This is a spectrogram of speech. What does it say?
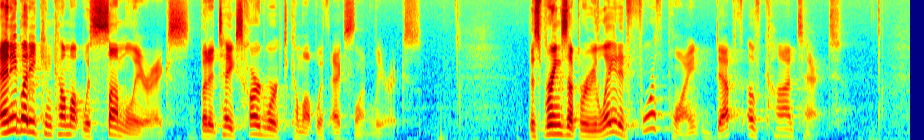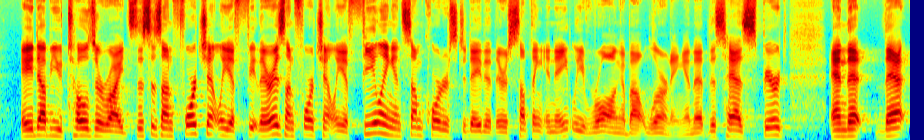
Anybody can come up with some lyrics, but it takes hard work to come up with excellent lyrics. This brings up a related fourth point depth of content. A.W. Tozer writes, This is unfortunately fe- there is unfortunately a feeling in some quarters today that there is something innately wrong about learning, and that this has spirit, and that, that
